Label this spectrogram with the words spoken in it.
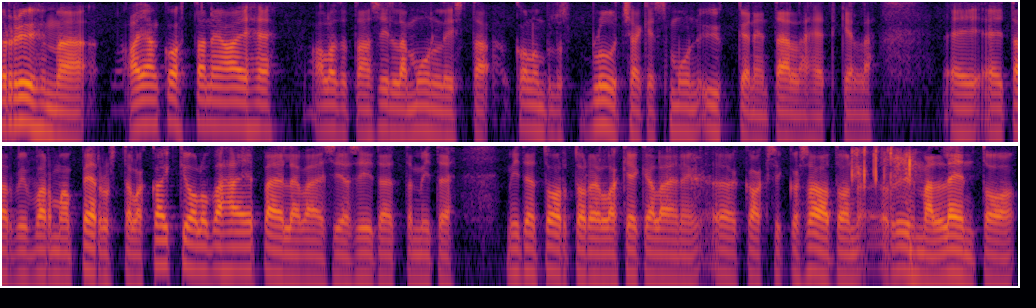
ryhmää. Ajankohtainen aihe, aloitetaan sillä mun lista. Columbus Blue Jackets mun ykkönen tällä hetkellä. Ei, ei tarvi varmaan perustella. Kaikki on ollut vähän epäileväisiä siitä, että miten, miten Tortorella kekäläinen kaksikko saa ryhmän lentoon,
